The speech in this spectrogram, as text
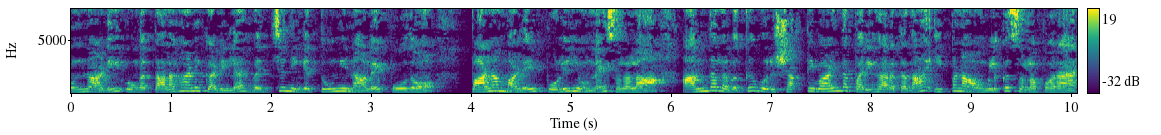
முன்னாடி உங்க தலகாணிக்கு அடியில வச்சு நீங்க தூங்கினாலே போதும். பணமழை பொழியும்னே சொல்லலாம். அந்த அளவுக்கு ஒரு சக்தி வாய்ந்த பரிகாரத்தை தான் இப்ப நான் உங்களுக்கு சொல்ல போறேன்.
